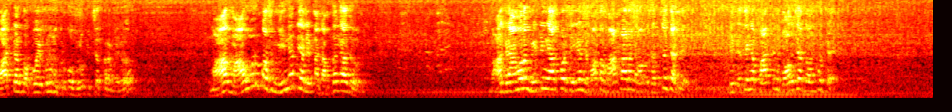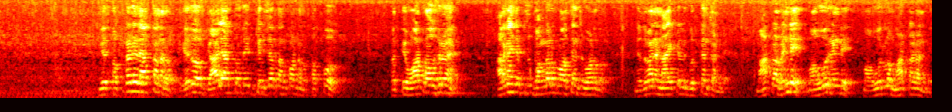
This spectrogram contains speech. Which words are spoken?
పార్టీ అంత తక్కువ వైపున ఒక గ్రూప్ ఇచ్చేస్తారా మీరు? మా మా ఊరు కోసం మీ నిర్ణయాలు నాకు అర్థం కాదు. మా గ్రామంలో మీటింగ్ ఏర్పాటు చేయండి. మాతో మాట్లాడండి. మాతో చర్చించండి. మీరు నిజంగా పార్టీని బాగు చేద్దాం అనుకుంటే మీరు తప్పుకడే లేస్తున్నారు ఏదో గాలి వేస్తుంది తెలిసేది అనుకుంటాను తప్పు. ప్రతి ఓటర్ అవసరమే. అలాగని చెప్పేసి దొంగలు ప్రోత్సహించకూడదు. నిజమైన నాయకులు గుర్తించండి. మాట్లాడండి. మా ఊరు రండి. మా ఊర్లో మాట్లాడండి.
